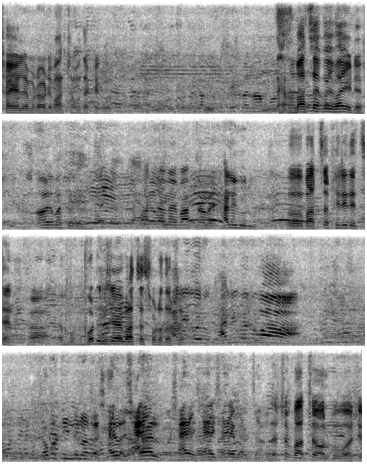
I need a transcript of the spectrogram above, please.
সাইলের মোটামুটি বাচ্চার মতো একটা গরু। বাচ্চা কই ভাই এটার? বাচ্চা নাই বাচ্চা নাই খালি গরু। ও বাচ্চা ফ্রি দিচ্ছেন? ভোট বডি হিসাবে বাচ্চা ছোট দর্শক। গরু খালি গরু বা সব তিন দিন আছে সায়াল সায়াল সায়াল সায়াল সায়াল বাচ্চা। দর্শক বাচ্চা অল্প বয়সে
